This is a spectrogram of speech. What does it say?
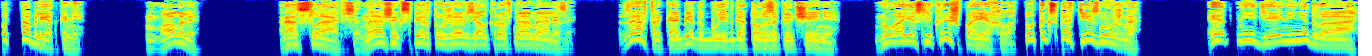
под таблетками. Мало ли. Расслабься, наш эксперт уже взял кровь на анализы. Завтра к обеду будет готово заключение. Ну а если крыша поехала, тут экспертиз нужна. Это не день и не два.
